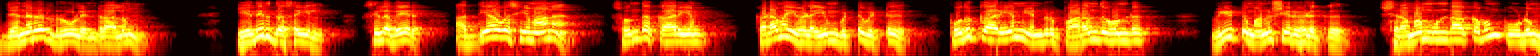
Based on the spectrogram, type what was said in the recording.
ஜெனரல் ரூல் என்றாலும் எதிர் தசையில் சில பேர் அத்தியாவசியமான சொந்த காரியம் கடமைகளையும் விட்டுவிட்டு பொது காரியம் என்று பறந்து கொண்டு வீட்டு மனுஷர்களுக்கு சிரமம் உண்டாக்கவும் கூடும்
